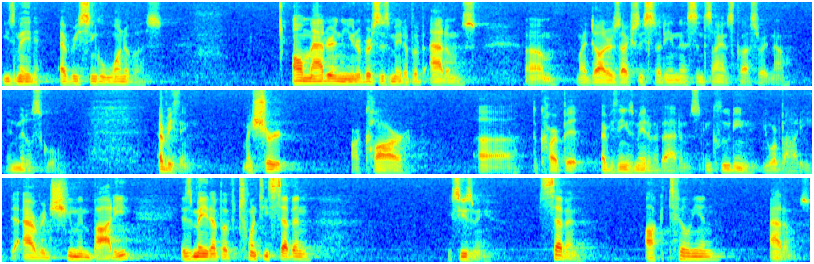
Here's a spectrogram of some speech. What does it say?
He's made every single one of us. All matter in the universe is made up of atoms. Um, my daughter's actually studying this in science class right now, in middle school. Everything. My shirt, our car, uh, the carpet, everything is made up of atoms, including your body. The average human body is made up of 27, excuse me, seven octillion atoms.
